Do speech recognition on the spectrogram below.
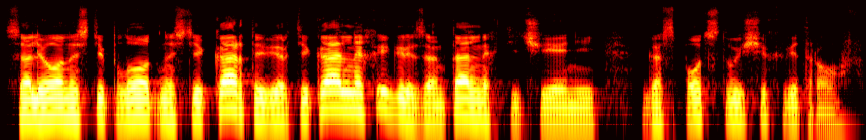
солености, плотности, карты вертикальных и горизонтальных течений, господствующих ветров.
